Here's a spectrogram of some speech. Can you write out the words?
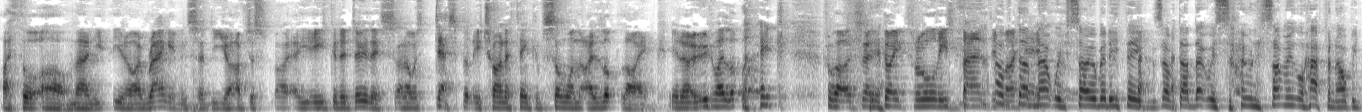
I thought, oh man, you, you know, I rang him and said, yeah, I've just, I, he's going to do this, and I was desperately trying to think of someone that I look like. You know, who do I look like? From I was going through all these bands in I've done head. that with so many things. I've done that with so many. Something will happen. I'll be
